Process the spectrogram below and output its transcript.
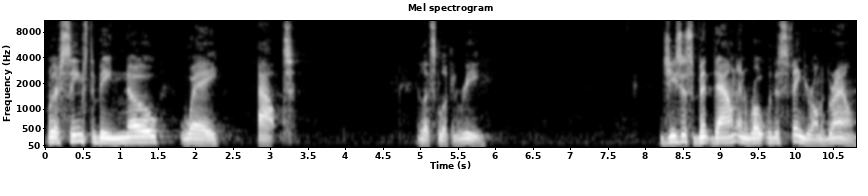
where there seems to be no way out. And let's look and read. Jesus bent down and wrote with his finger on the ground.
